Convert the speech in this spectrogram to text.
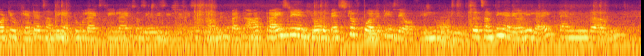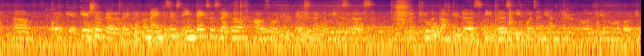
what you get at something at 2 lakhs 3 lakhs or 66 5600 but our price range low the best of qualities they offer so it's something i really liked and um, um, Keshav Garu, like you know, 96 Intex is like a household. Like to mix uh, with through with computers, speakers, keyboards, and other, all of you know about it.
